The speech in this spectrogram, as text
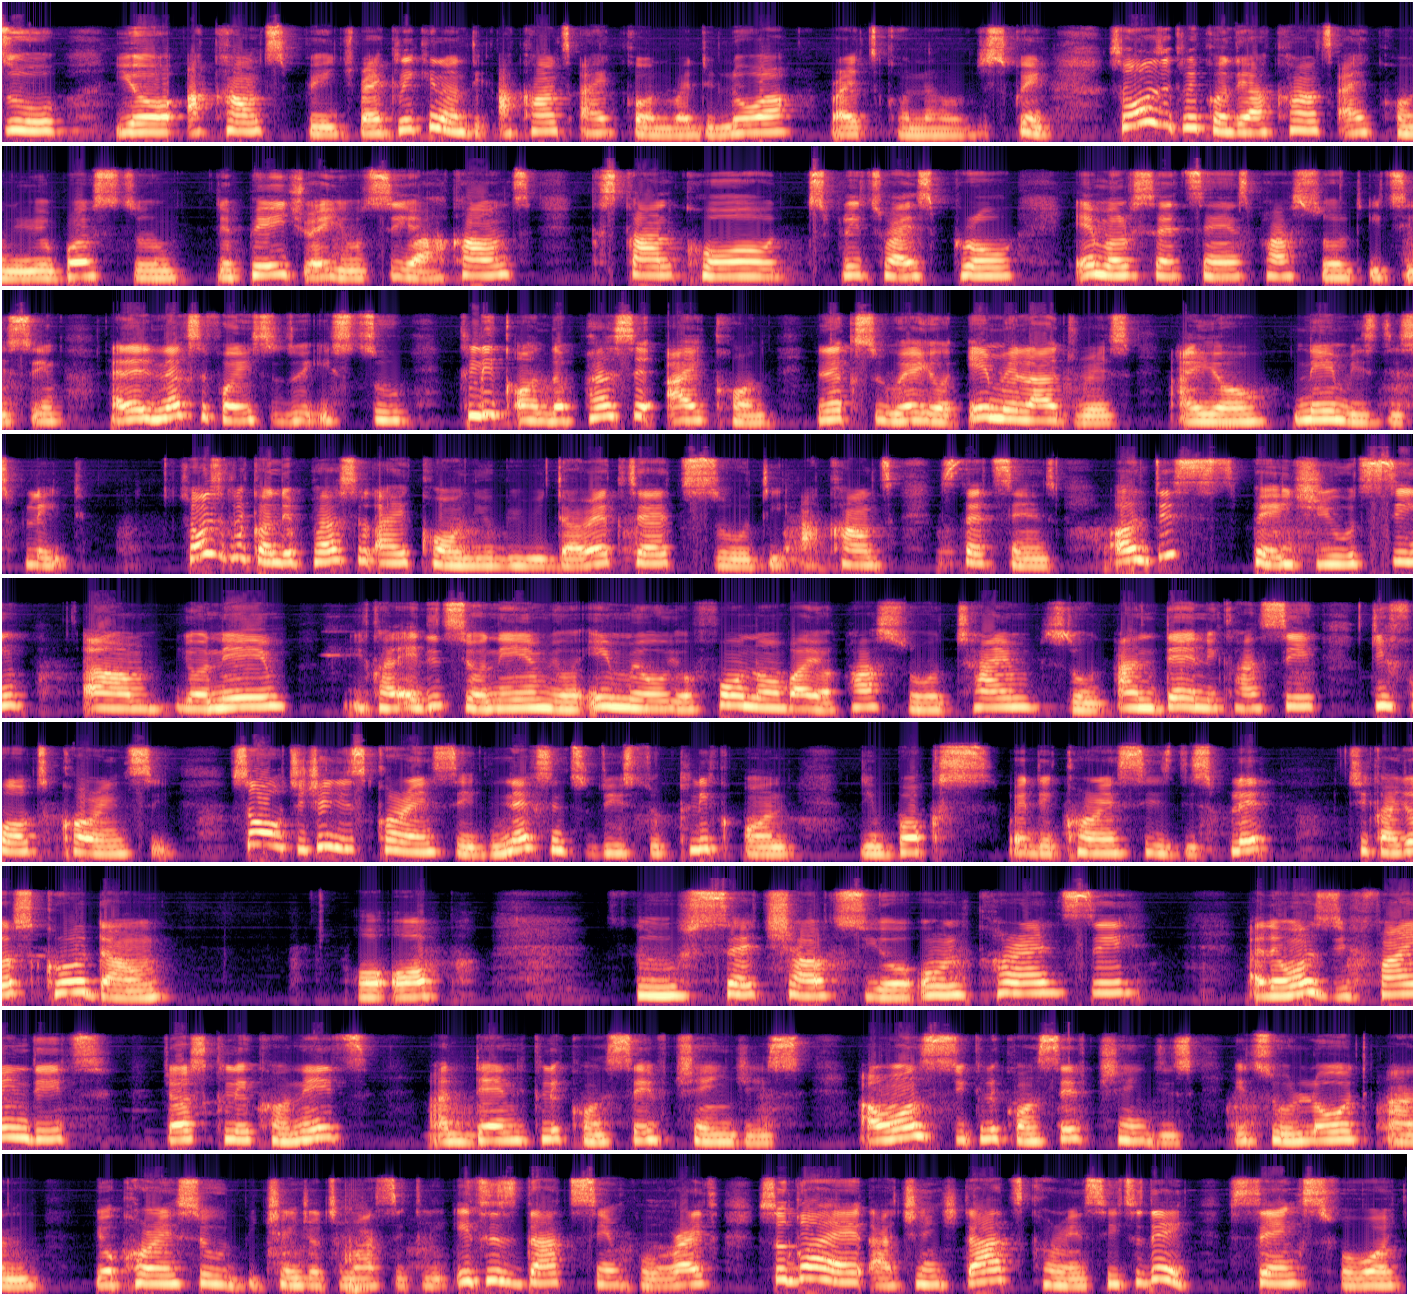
to your account page by clicking on the account icon by the lower right corner of the screen. So once you click on the account icon, you'll brought to the page where you'll see your account, scan code, Splitwise Pro, email settings, password, etc. And then the next thing for you to do is to click on the person icon next to where your email address and your name is displayed. So once you click on the personal icon, you'll be redirected to the account settings. On this page, you would see um, your name, you can edit your name, your email, your phone number, your password, time zone, and then you can see default currency. So to change this currency, the next thing to do is to click on the box where the currency is displayed. So you can just scroll down or up to search out your own currency. And then once you find it, just click on it and then click on save changes. And once you click on save changes, it will load and your currency would be changed automatically. It is that simple, right? So go ahead and change that currency today. Thanks for watching.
